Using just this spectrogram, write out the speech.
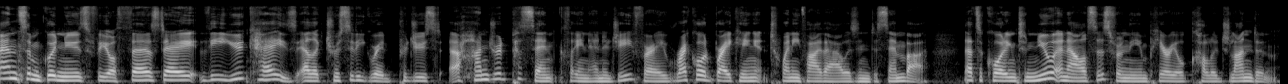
And some good news for your Thursday. The UK's electricity grid produced 100% clean energy for a record breaking 25 hours in December. That's according to new analysis from the Imperial College London.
